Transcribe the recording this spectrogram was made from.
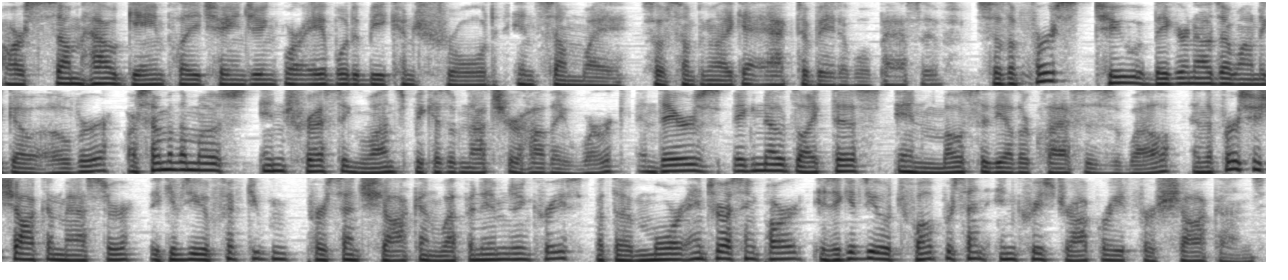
are somehow gameplay changing or able to be controlled in some way. So something like an activatable passive. So the first two bigger nodes I want to go over are some of the most interesting ones because I'm not sure how they work. And there's big nodes like this in most of the other classes as well. And the first Is Shotgun Master. It gives you a 50% shotgun weapon damage increase, but the more interesting part is it gives you a 12% increased drop rate for shotguns.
